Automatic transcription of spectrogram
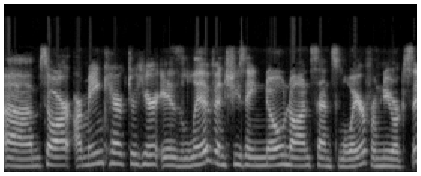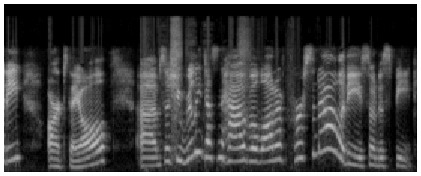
Um, so our, our main character here is Liv, and she's a no nonsense lawyer from New York City. Aren't they all? Um, so she really doesn't have a lot of personality, so to speak.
